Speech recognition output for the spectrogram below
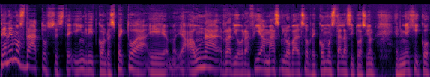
tenemos datos, este, Ingrid, con respecto a, eh, a una radiografía más global sobre cómo está la situación en México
